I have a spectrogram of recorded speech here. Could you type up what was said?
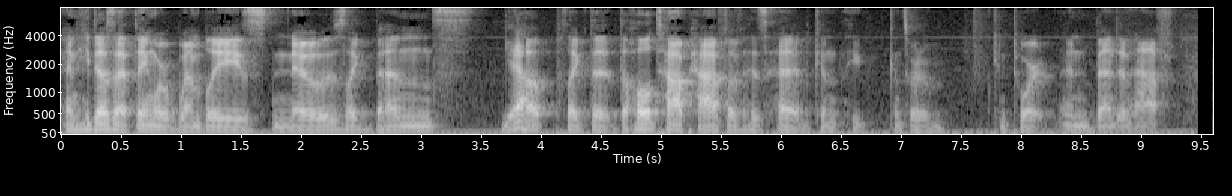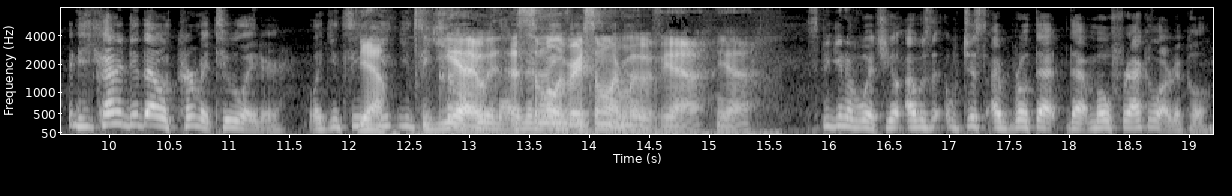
And he does that thing where Wembley's nose like bends Yeah. up, like the the whole top half of his head can he can sort of contort and bend in half. And he kind of did that with Kermit too later. Like you'd see, Yeah. you'd see Yeah, a similar, very similar you know? move. Yeah, yeah. Speaking of which, you know, I was just I wrote that that Mo Frackle article,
